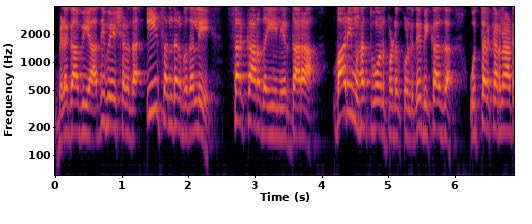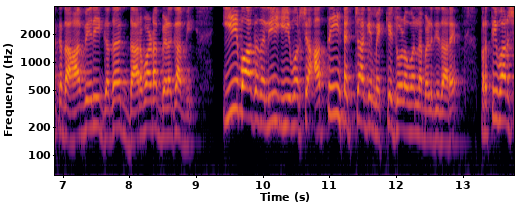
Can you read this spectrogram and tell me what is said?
ಬೆಳಗಾವಿಯ ಅಧಿವೇಶನದ ಈ ಸಂದರ್ಭದಲ್ಲಿ ಸರ್ಕಾರದ ಈ ನಿರ್ಧಾರ ಭಾರಿ ಮಹತ್ವವನ್ನು ಪಡೆದುಕೊಂಡಿದೆ. ಬಿಕಾಸ್ ಉತ್ತರ ಕರ್ನಾಟಕದ ಹಾವೇರಿ, ಗದಗ್, ಧಾರವಾಡ, ಬೆಳಗಾವಿ ಈ ಭಾಗದಲ್ಲಿ ಈ ವರ್ಷ ಅತಿ ಹೆಚ್ಚಾಗಿ ಮೆಕ್ಕೆಜೋಳವನ್ನು ಬೆಳೆದಿದ್ದಾರೆ. ಪ್ರತಿ ವರ್ಷ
